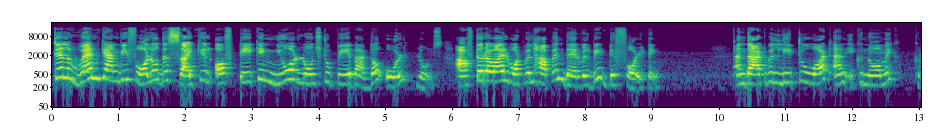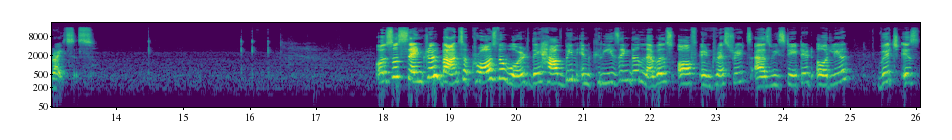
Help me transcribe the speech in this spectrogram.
Till when can we follow the cycle of taking newer loans to pay back the old loans? After a while, what will happen? There will be defaulting. And that will lead to what? An economic crisis. Also, central banks across the world, they have been increasing the levels of interest rates as we stated earlier, which is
